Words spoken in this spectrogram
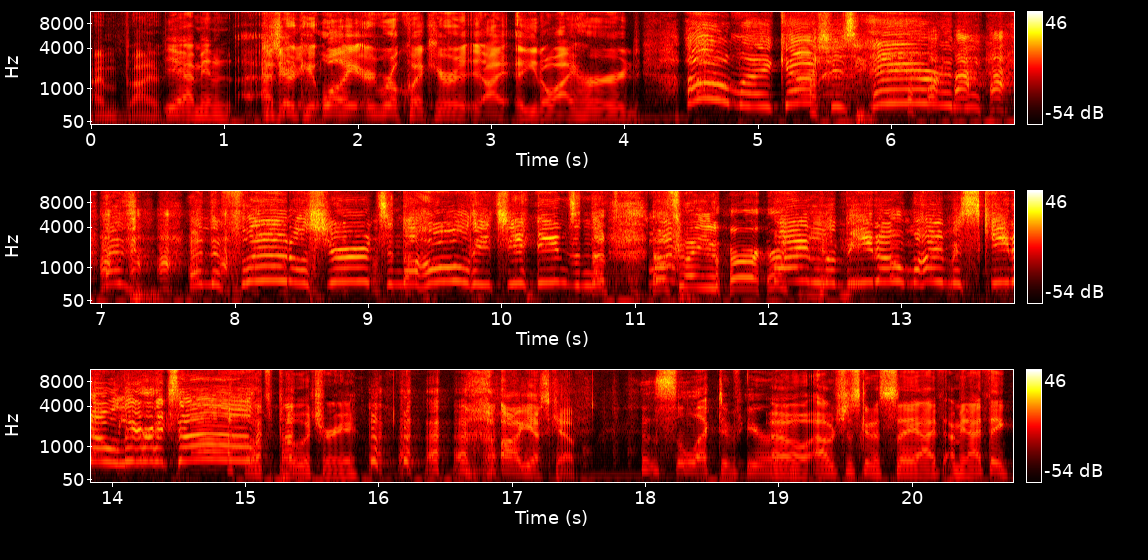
I'm. I, Yeah, I mean, I 'Cause here- well, here, real quick, here, I, you know, I heard, oh my gosh, his hair and the, and, and the flannel shirts and the holy jeans and the. That's what you heard. My libido, my mosquito lyrics. oh, Oh, it's poetry. oh yes, Kev. Selective hearing. Oh, I was just gonna say. I, I mean, I think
